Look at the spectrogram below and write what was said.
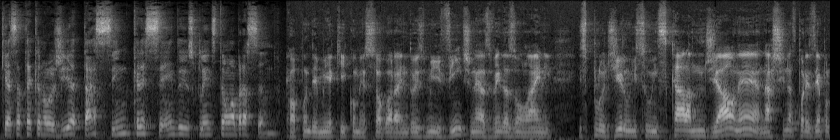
que essa tecnologia está sim crescendo e os clientes estão abraçando. Com a pandemia que começou agora em 2020, né, as vendas online explodiram isso em escala mundial, né? Na China, por exemplo,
